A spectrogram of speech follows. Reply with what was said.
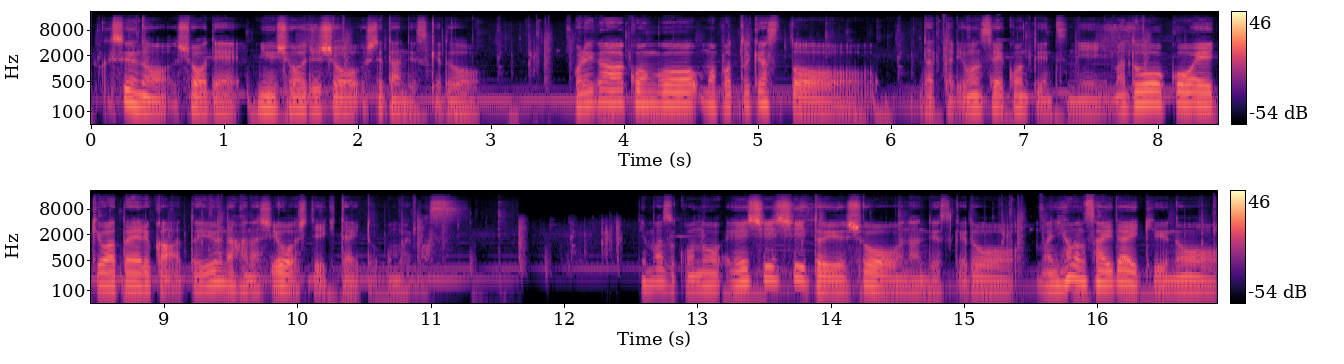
複数の賞で入賞受賞してたんですけどこれが今後、まあ、ポッドキャストだったり音声コンテンツに、まあ、どうこう影響を与えるかというような話をしていきたいと思います。でまずこの ACC という賞なんですけど、まあ、日本最大級の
